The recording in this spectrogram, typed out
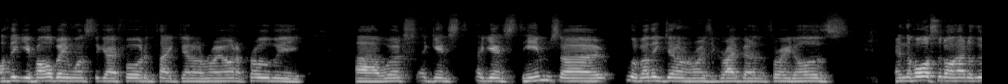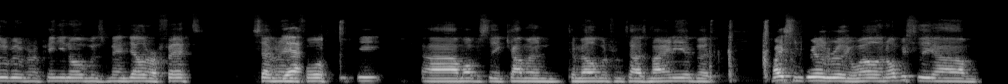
I think if Holbein wants to go forward and take Gentleman Roy on, it probably uh, works against against him. So look, I think Gentleman Roy is a great bet at the three dollars. And the horse that I had a little bit of an opinion of was Mandela Effect, seventeen yeah. four fifty. Um, obviously coming to Melbourne from Tasmania, but racing really really well. And obviously um,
